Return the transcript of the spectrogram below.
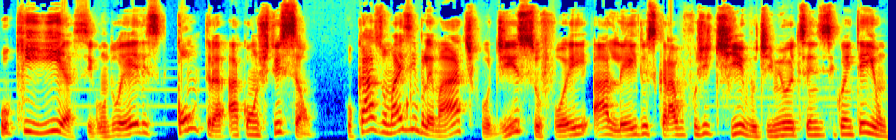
o que ia, segundo eles, contra a Constituição. O caso mais emblemático disso foi a Lei do Escravo Fugitivo de 1851,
